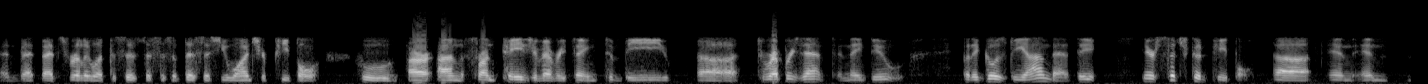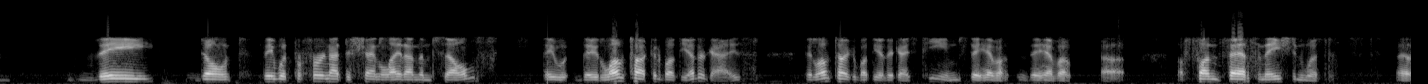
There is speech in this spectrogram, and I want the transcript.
and that that's really what this is. This is a business. You want your people who are on the front page of everything to be uh, to represent, and they do. But it goes beyond that. They they're such good people, uh, and and they don't. They would prefer not to shine a light on themselves. They w- they love talking about the other guys. They love talking about the other guys' teams. They have a they have a uh, a fun fascination with uh,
